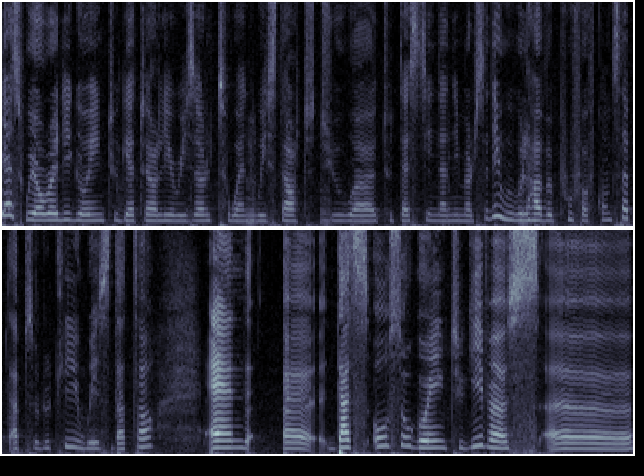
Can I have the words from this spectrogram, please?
Yes, we're already going to get early results when Mm. we start Mm. to uh, to test in animal study. We will have a proof of concept absolutely with data, and uh, that's also going to give us uh,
